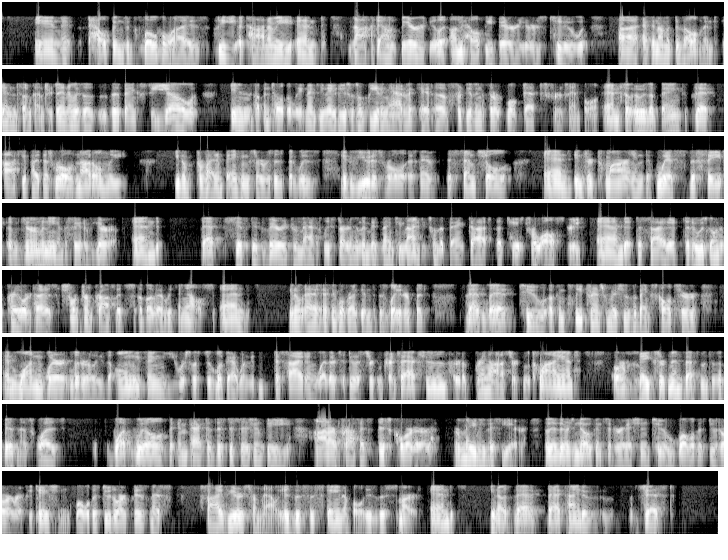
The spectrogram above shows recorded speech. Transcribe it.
in helping to globalize the economy and knock down bar- unhealthy barriers to uh, economic development in some countries. And it was a, the bank's CEO in up until the late 1980s was a leading advocate of forgiving third world debts, for example. And so it was a bank that occupied this role not only you know, providing banking services, but was it viewed its role as kind of essential and intertwined with the fate of Germany and the fate of Europe. And that shifted very dramatically starting in the mid 1990s when the bank got a taste for Wall Street and it decided that it was going to prioritize short term profits above everything else. And, you know, I think we'll probably get into this later, but that led to a complete transformation of the bank's culture and one where literally the only thing you were supposed to look at when deciding whether to do a certain transaction or to bring on a certain client or make certain investments as a business was what will the impact of this decision be on our profits this quarter or maybe this year? There's no consideration to what will this do to our reputation? What will this do to our business five years from now? Is this sustainable? Is this smart? And you know that that kind of just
